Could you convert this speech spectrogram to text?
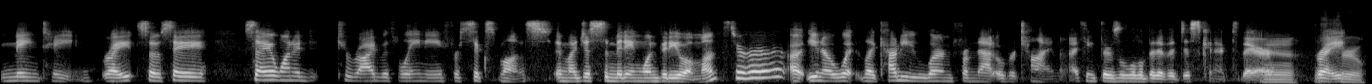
maintain, right? So say say I wanted to ride with Lainey for six months. Am I just submitting one video a month to her? Uh, you know what? Like, how do you learn from that over time? I think there's a little bit of a disconnect there, Yeah, that's right? True.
